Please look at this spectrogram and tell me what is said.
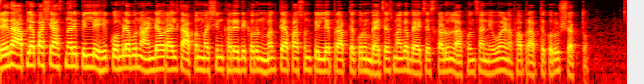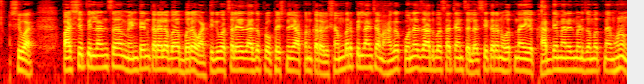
एकदा आपल्यापाशी असणारे पिल्ले ही कोंबड्याबरून अंड्यावर आली तर आपण मशीन खरेदी करून मग त्यापासून पिल्ले प्राप्त करून बॅचेस मागं बॅचेस काढून लाखोंचा निव्वळ नफा प्राप्त करू शकतो. शिवाय पाचशे पिल्लांचं मेंटेन करायला बरं बरं वाटतं किंवा चला ॲज अ प्रोफेशनली आपण करावं. शंभर पिल्लांच्या मागं कोणच जात बसा त्यांचं लसीकरण होत नाही खाद्य मॅनेजमेंट जमत नाही म्हणून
